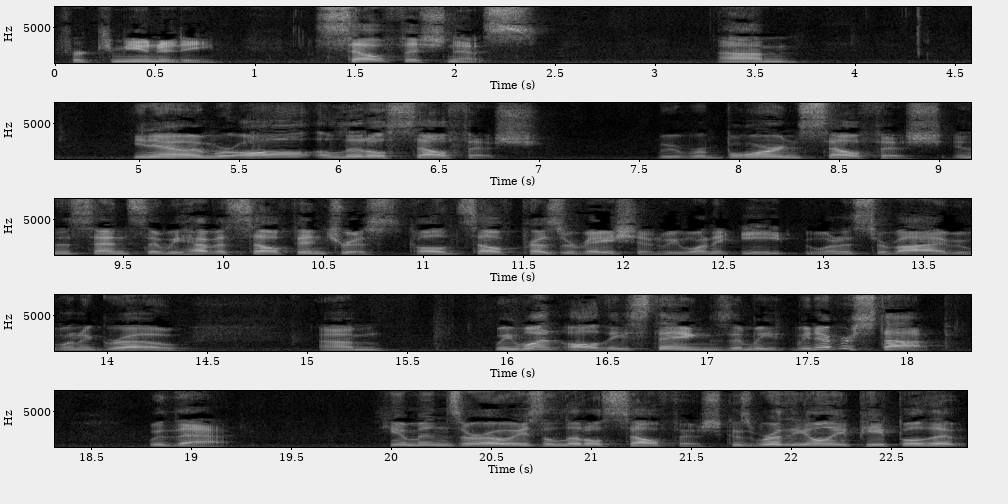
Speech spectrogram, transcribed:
for community. Selfishness. Um, you know, and we're all a little selfish. We were born selfish in the sense that we have a self interest called self preservation. We want to eat, we want to survive, we want to grow. Um, we want all these things, and we, we never stop with that. Humans are always a little selfish because we're the only people that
